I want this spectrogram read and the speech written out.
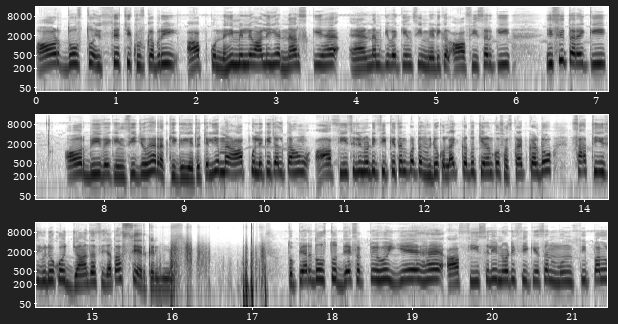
और दोस्तों, इससे अच्छी खुशखबरी आपको नहीं मिलने वाली है। नर्स की है एनएम की वैकेंसी मेडिकल ऑफिसर की। इसी तरह की और भी वैकेंसी जो है रखी गई है। तो चलिए मैं आपको लेके चलता हूँ ऑफिशियली नोटिफिकेशन पर। तो वीडियो को लाइक कर दो चैनल को सब्सक्राइब कर दो, साथ ही इस वीडियो को ज़्यादा से ज़्यादा शेयर करिए। तो प्यारे दोस्तों, देख सकते हो, ये है ऑफिशियली नोटिफिकेशन म्यूनसिपल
